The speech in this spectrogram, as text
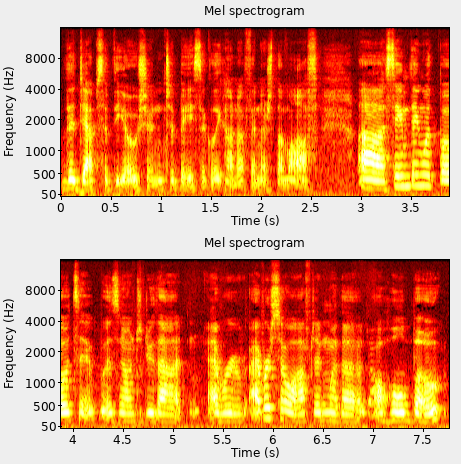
the depths of the ocean to basically kind of finish them off. Uh, same thing with boats. It was known to do that ever ever so often with a, a whole boat.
